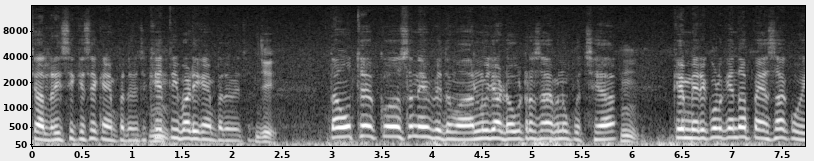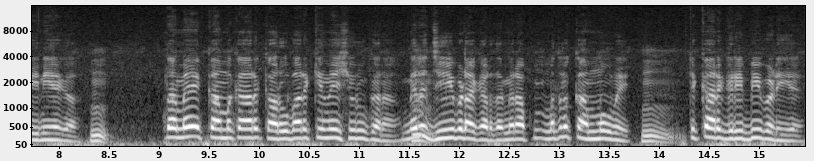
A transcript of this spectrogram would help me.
ਚੱਲ ਰਹੀ ਸੀ ਕਿਸੇ ਕੈਂਪ ਦੇ ਵਿੱਚ। ਖੇਤੀਬਾੜੀ ਕੈਂਪ ਦੇ ਵਿੱਚ। ਜੀ। ਤਾਂ ਉੱਥੇ ਕੋ ਉਸਨੇ ਵਿਦਵਾਨ ਨੂੰ ਜਾਂ ਡਾਕਟਰ ਸਾਹਿਬ ਨੂੰ ਪੁੱਛਿਆ ਕਿ ਮੇਰੇ ਕੋਲ ਕਹਿੰਦਾ ਪੈਸਾ ਕੋਈ ਨਹੀਂ ਹੈਗਾ। ਤਾਂ ਮੈਂ ਕੰਮਕਾਰ ਕਾਰੋਬਾਰ ਕਿਵੇਂ ਸ਼ੁਰੂ ਕਰਾਂ? ਮੇਰਾ। ਜੀ ਬੜਾ ਕਰਦਾ ਮੇਰਾ ਮਤਲਬ ਕੰਮ ਹੋਵੇ ਤੇ ਘਰ ਗਰੀਬੀ ਬੜੀ ਹੈ।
